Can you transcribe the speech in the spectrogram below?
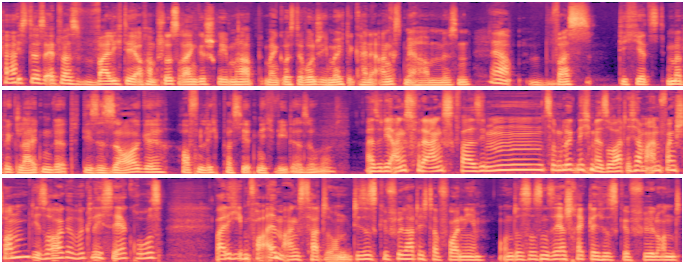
Ist das etwas, weil ich dir auch am Schluss reingeschrieben habe, mein größter Wunsch, ich möchte keine Angst mehr haben müssen, ja. was dich jetzt immer begleiten wird? Diese Sorge, hoffentlich passiert nicht wieder sowas? Also die Angst vor der Angst quasi, mh, hm, zum Glück nicht mehr so. Hatte ich am Anfang schon die Sorge, wirklich sehr groß, weil ich eben vor allem Angst hatte. Und dieses Gefühl hatte ich davor nie. Und das ist ein sehr schreckliches Gefühl. Und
